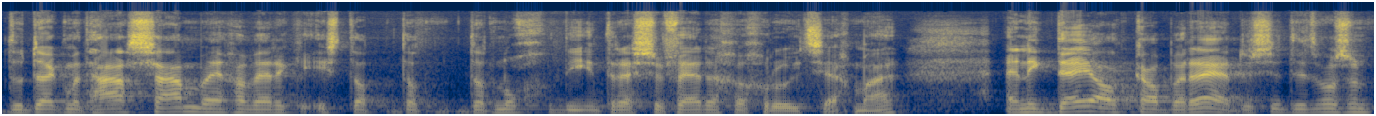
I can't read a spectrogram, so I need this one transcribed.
doordat ik met haar samen ben gaan werken, is dat, dat, dat nog die interesse verder gegroeid, zeg maar. En ik deed al cabaret, dus dit was, een,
